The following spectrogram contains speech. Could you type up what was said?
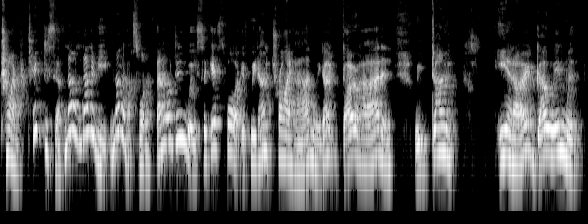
try and protect yourself. No, none of you, none of us want to fail, do we? So guess what? If we don't try hard and we don't go hard and we don't, you know, go in with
